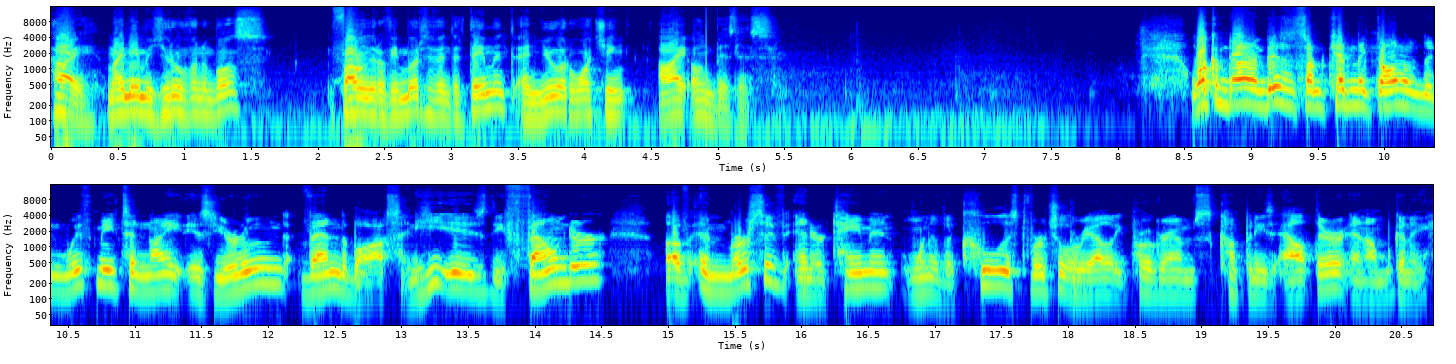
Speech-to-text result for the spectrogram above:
Hi, my name is Jeroen van den Bosch, founder of Immersive Entertainment, and you are watching Eye on Business. Welcome to Eye on Business. I'm Kevin McDonald, and with me tonight is Jeroen van den Bosch, and he is the founder of Immersive Entertainment, one of the coolest virtual reality programs companies out there. And I'm going to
